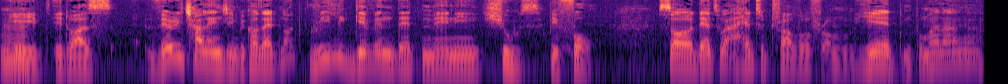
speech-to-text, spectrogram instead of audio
It it was very challenging because I'd not really given that many shoes before. So that's where I had to travel from here to Mpumalanga,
